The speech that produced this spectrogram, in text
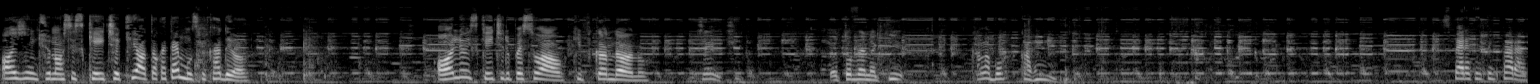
Ó, gente, o nosso skate aqui, ó, toca até música. Cadê, ó? Olha o skate do pessoal que fica andando. Gente, eu tô vendo aqui. Cala a boca, carrinho. Espera que ele tem que parar.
